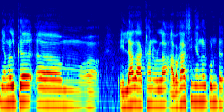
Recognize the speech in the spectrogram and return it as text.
ഞങ്ങൾക്ക് ഇല്ലാതാക്കാനുള്ള അവകാശം ഞങ്ങൾക്കുണ്ട്.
